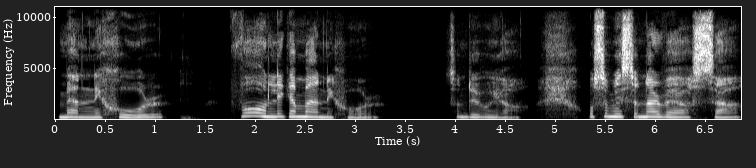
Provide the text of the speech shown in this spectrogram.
människor, vanliga människor som du och jag. Och som är så nervösa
